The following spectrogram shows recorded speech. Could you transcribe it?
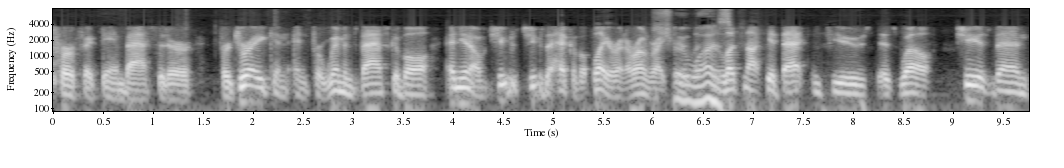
perfect ambassador for Drake and, and for women's basketball. And you know, she was she was a heck of a player in her own right. Sure too. was. Let's not get that confused as well. She has been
